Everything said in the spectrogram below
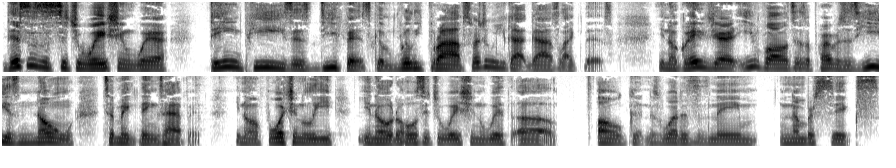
this is a situation where Dean Pees' defense could really thrive, especially when you got guys like this. You know, Grady Jarrett, even for all intents and purposes, he is known to make things happen. You know, unfortunately, you know, the whole situation with uh oh goodness, what is his name? Number six.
